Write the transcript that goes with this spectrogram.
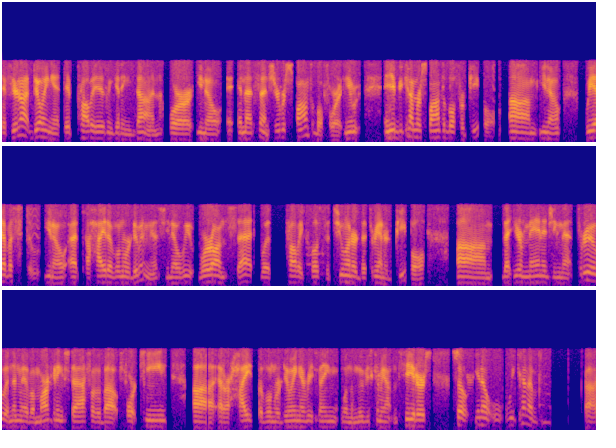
if you're not doing it, it probably isn't getting done. Or you know, in that sense, you're responsible for it. You and you become responsible for people. Um, you know, we have a you know at the height of when we're doing this, you know, we we're on set with probably close to 200 to 300 people um, that you're managing that through. And then we have a marketing staff of about 14 uh, at our height of when we're doing everything, when the movie's coming out in theaters. So, you know, we kind of uh,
